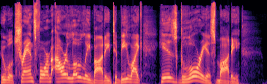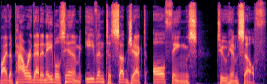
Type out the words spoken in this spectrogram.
who will transform our lowly body to be like His glorious body by the power that enables Him even to subject all things to Himself.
